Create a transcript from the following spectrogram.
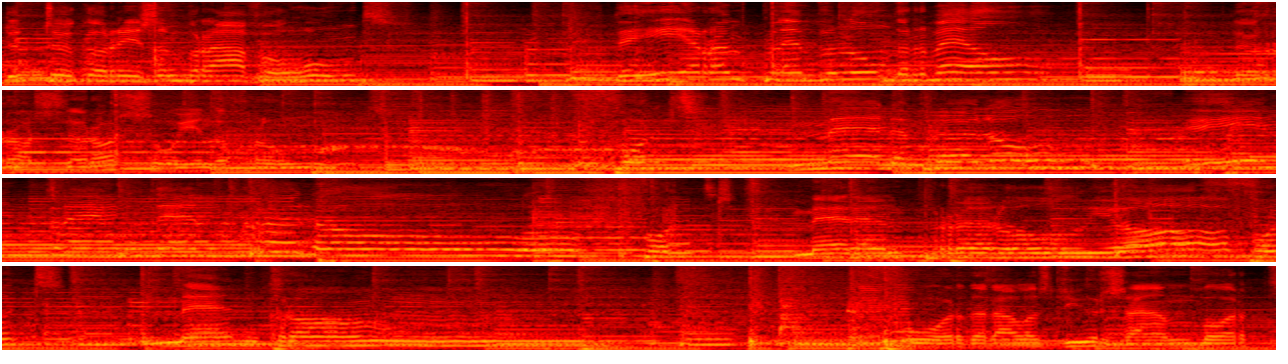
De tukker is een brave hond. De heren plempen onderwel. De rots, de rotzooi in de grond. Voort met bruddel. Intrek den bruddel. Voort met een pruddel. Ja, voort met een krom voordat alles duurzaam wordt.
